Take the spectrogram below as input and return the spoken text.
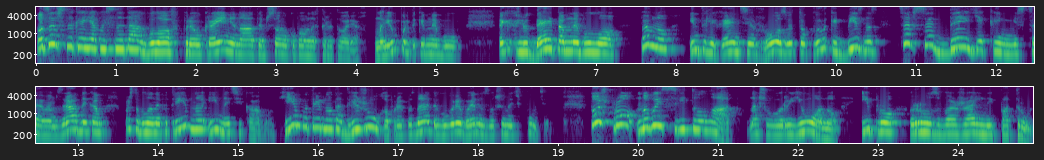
Оце ж таки якось не так було при Україні на тимчасово окупованих територіях. Маріуполь таким не був, таких людей там не було. Певно, інтелігенція, розвиток, великий бізнес це все деяким місцевим зрадникам просто було не потрібно і не цікаво. Їм потрібна та двіжуха, про яку знаєте, говорив воєнний злочинець Путін. Тож про новий світолад нашого регіону і про розважальний патруль.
